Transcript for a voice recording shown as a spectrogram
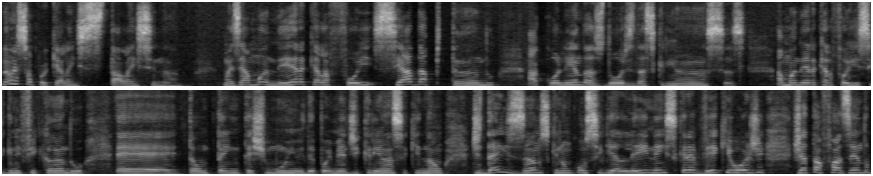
Não é só porque ela está lá ensinando, mas é a maneira que ela foi se adaptando, acolhendo as dores das crianças, a maneira que ela foi ressignificando. É, então, tem testemunho e depoimento de criança que não, de 10 anos, que não conseguia ler e nem escrever, que hoje já está fazendo,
